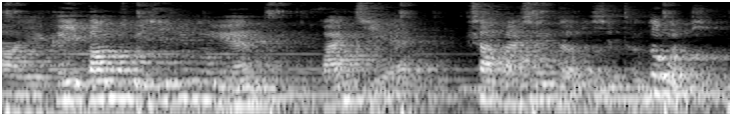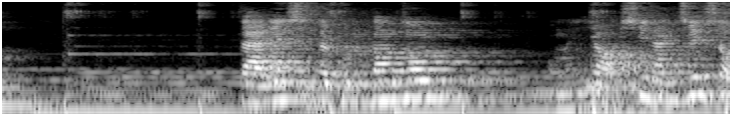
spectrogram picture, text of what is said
啊，也可以帮助一些运动员缓解上半身的一些疼痛问题。在练习的过程当中，我们要欣然接受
